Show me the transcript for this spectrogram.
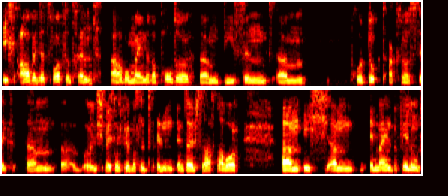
ich arbeite zwar für Trend, aber meine Reporte, ähm, die sind ähm, Produktagnostik. Ähm, äh, ich weiß nicht, wie man es in, in Deutsch sagt, aber ich ähm, in meinen Befehlungen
